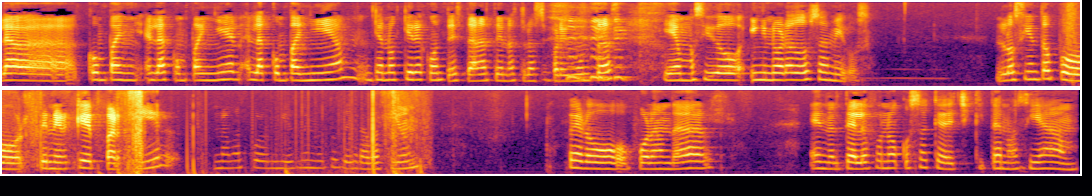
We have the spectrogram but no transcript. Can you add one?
la, compañía, la, compañía, la compañía ya no quiere contestar ante nuestras preguntas y hemos sido ignorados amigos. Lo siento por tener que partir, nada más por 10 minutos de grabación, pero por andar en el teléfono, cosa que de chiquita no hacía.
